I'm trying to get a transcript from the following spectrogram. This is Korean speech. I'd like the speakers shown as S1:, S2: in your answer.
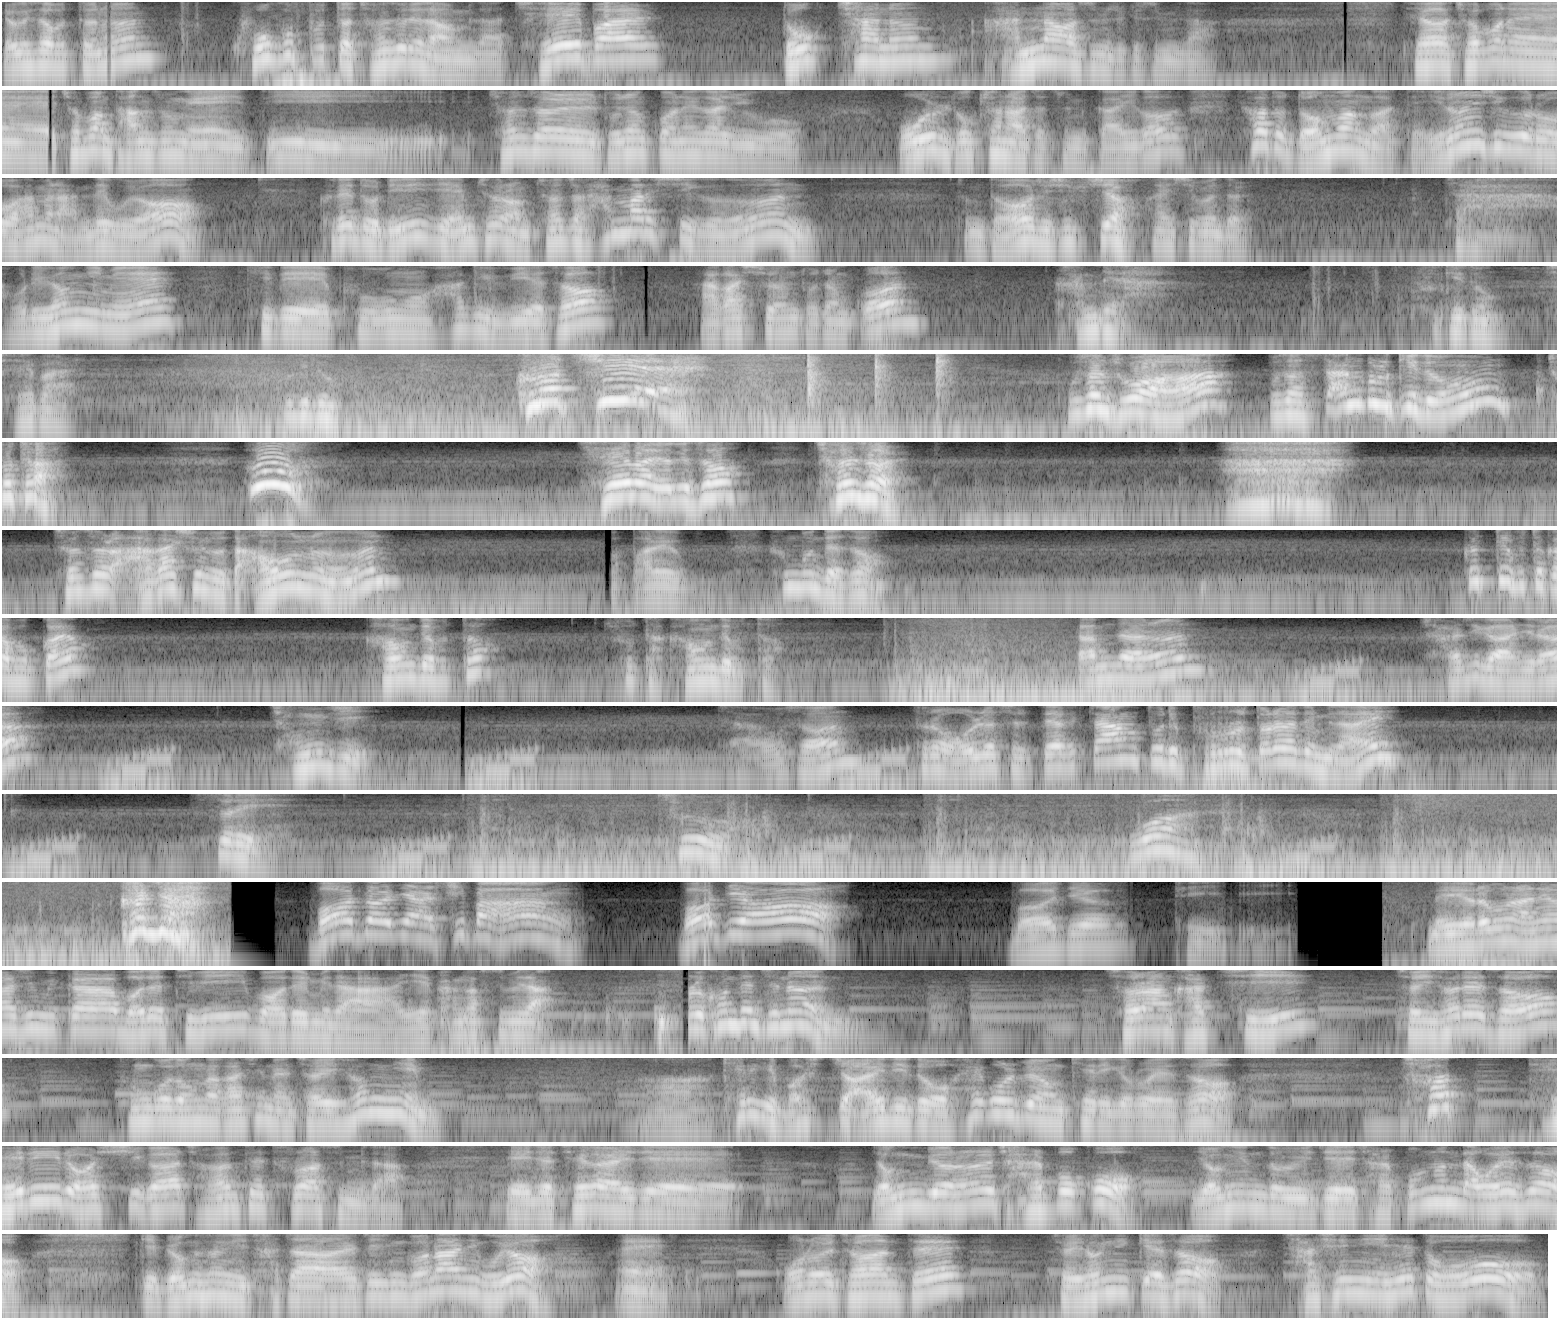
S1: 여기서부터는 고급부터 전설이 나옵니다. 제발 녹차는 안 나왔으면 좋겠습니다. 제가 저번에 저번 방송에 이 전설 도전권 해가지고 올 녹차 나왔지 않습니까? 이거 혀도 너무한 것 같아요. 이런 식으로 하면 안 되고요. 그래도 리니지 M처럼 전설 한 마리씩은 좀 넣어주십시오, 한시분들. 자, 우리 형님의 기대에 부응하기 위해서 아가시온 도전권 갑니다. 불기둥, 제발. 불기둥. 그렇지! 우선 좋아. 우선 쌍불기둥. 좋다. 후! 제발 여기서 전설. 아. 전설 아가씨도 나오는 말에 흥분돼서 끝에부터 가볼까요? 가운데부터? 좋다, 가운데부터. 남자는 좌지가 아니라 정지. 자, 우선 들어 올렸을 때 짱돌이 부르르 떨어야 됩니다. 3, 2, 1, 가자!
S2: 뭐더냐 시방 뭐디어 뭐디어 TV
S1: 네, 여러분 안녕하십니까. 머더TV 머더입니다. 예, 반갑습니다. 오늘 콘텐츠는 저랑 같이 저희 혈에서 동고동락 하시는 저희 형님, 아, 캐릭이 멋있죠. 아이디도 해골병 캐릭으로 해서 첫 대리 러쉬가 저한테 들어왔습니다. 예, 이제 제가 이제 영변을 잘 뽑고 영인도 이제 잘 뽑는다고 해서 이게 명성이 자자해진 건 아니고요. 예. 오늘 저한테 저희 형님께서 자신이 해도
